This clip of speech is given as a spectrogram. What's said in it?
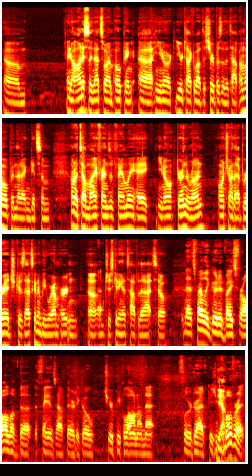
yep. um, you know, honestly, that's why I'm hoping. Uh, you know, you were talking about the Sherpas at the top. I'm hoping that I can get some. I'm going to tell my friends and family, hey, you know, during the run, I want you on that bridge because that's going to be where I'm hurting. Um, just getting on top of that. So that's probably good advice for all of the, the fans out there to go cheer people on on that Fleur Drive because you yeah. come over it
